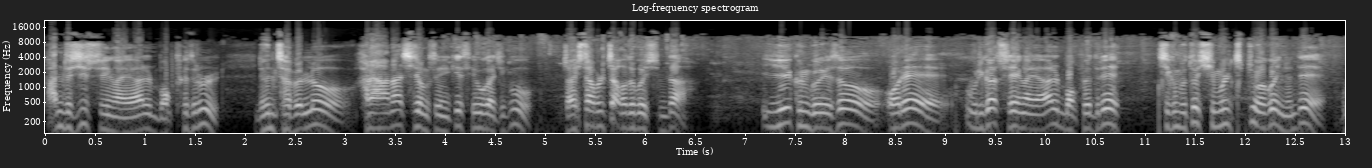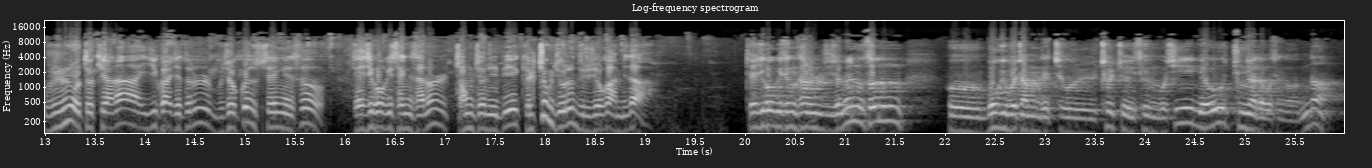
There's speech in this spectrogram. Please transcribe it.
반드시 수행해야 할 목표들을 연차별로 하나하나 실용성 있게 세워가지고 저시답을 짜고들고 있습니다. 이에 근거해서 올해 우리가 수행해야 할 목표들에 지금부터 힘을 집중하고 있는데 우리는 어떻게 하나 이 과제들을 무조건 수행해서 돼지고기 생산을 정전입에 결정적으로 누리려고 합니다. 돼지고기 생산을 누리려면 우선 그 모기 보장 대책을 철저히 세우는 것이 매우 중요하다고 생각합니다.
